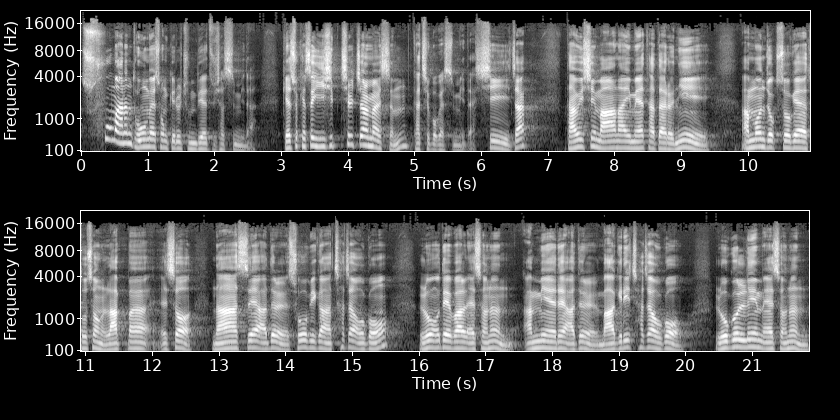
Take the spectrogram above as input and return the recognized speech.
수많은 도움의 손길을 준비해 두셨습니다. 계속해서 27절 말씀 같이 보겠습니다. 시작. 다윗이 마하나임에 다다르니 암몬 족속의 도성 라빠에서 나스의 아들 소비가 찾아오고 로데발에서는 암미엘의 아들 마길이 찾아오고 로글림에서는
